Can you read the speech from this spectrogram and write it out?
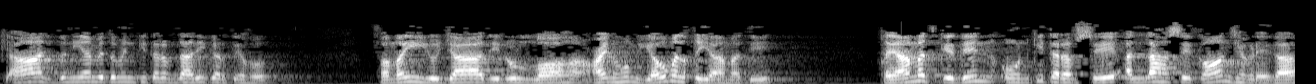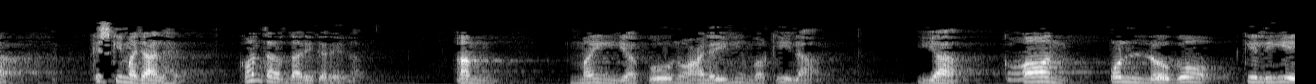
کہ آج دنیا میں تم ان کی طرف داری کرتے ہو۔ فمئی یوجاد اللہ عنہم یوم القیامتی قیامت کے دن ان کی طرف سے اللہ سے کون جھگڑے گا؟ کس کی مجال ہے؟ کون طرف داری کرے گا؟ ام میں یقون علیہ وکیلا، یا کون ان لوگوں کے لیے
